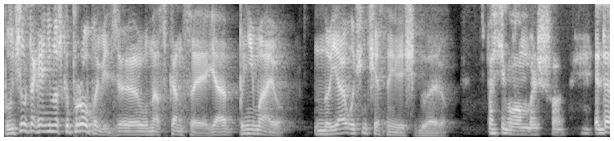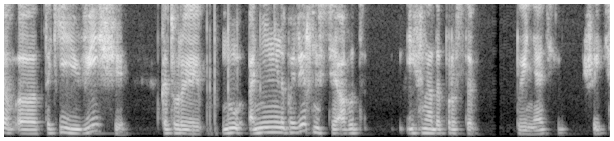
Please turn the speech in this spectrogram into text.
Получилась такая немножко проповедь э, у нас в конце, я понимаю. Но я очень честные вещи говорю. Спасибо вам большое. Это э, такие вещи, которые, ну, они не на поверхности, а вот их надо просто принять, жить.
